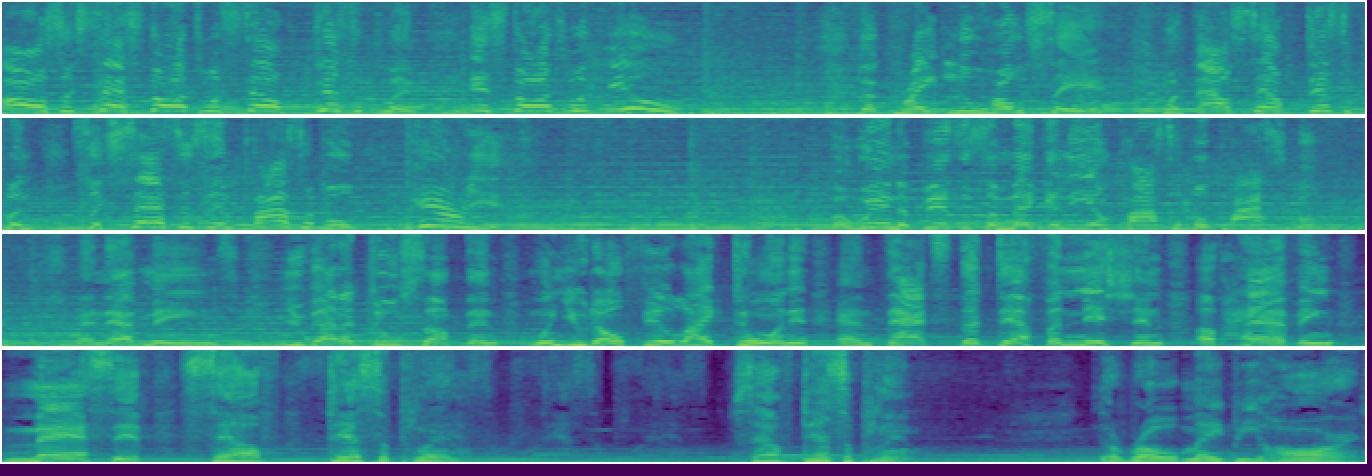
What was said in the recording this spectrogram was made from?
All success starts with self discipline, it starts with you. The great Lou Holtz said, without self discipline, success is impossible, period. But we're in the business of making the impossible possible. And that means you gotta do something when you don't feel like doing it, and that's the definition of having massive self discipline. Self discipline. The road may be hard,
